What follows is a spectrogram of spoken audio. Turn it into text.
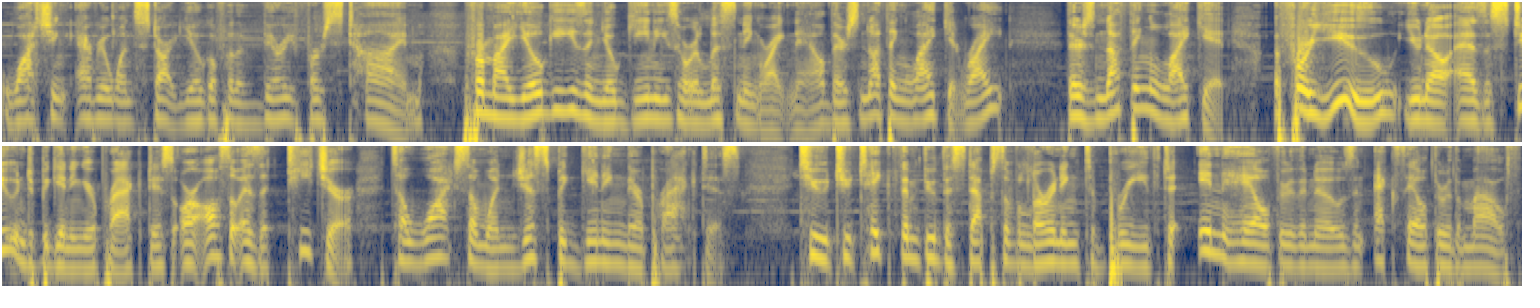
watching everyone start yoga for the very first time. For my yogis and yoginis who are listening right now, there's nothing like it, right? There's nothing like it for you, you know, as a student beginning your practice or also as a teacher to watch someone just beginning their practice. To, to take them through the steps of learning to breathe, to inhale through the nose and exhale through the mouth,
